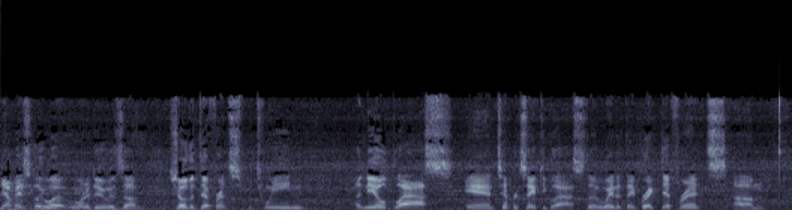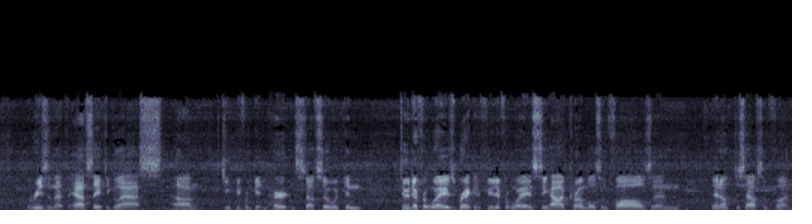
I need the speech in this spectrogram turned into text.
Yeah, basically what we want to do is um, show the difference between annealed glass and tempered safety glass. The way that they break different, um, the reason that they have safety glass, um, keep you from getting hurt and stuff. So we can do different ways, break it a few different ways, see how it crumbles and falls, and you know, just have some fun.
